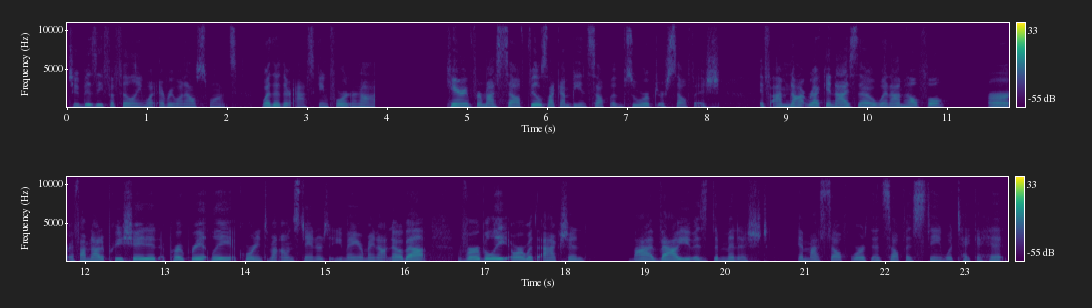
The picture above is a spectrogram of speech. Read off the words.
too busy fulfilling what everyone else wants, whether they're asking for it or not. Caring for myself feels like I'm being self absorbed or selfish. If I'm not recognized, though, when I'm helpful, or if I'm not appreciated appropriately according to my own standards that you may or may not know about, verbally or with action, my value is diminished and my self worth and self esteem would take a hit.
